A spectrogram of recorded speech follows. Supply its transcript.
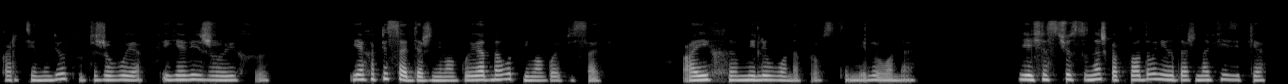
картина идет, вот живую, и я вижу их. Э, я их описать даже не могу. Я одного не могу описать. А их миллионы просто, миллионы. Я сейчас чувствую, знаешь, как в ладонях даже на физике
